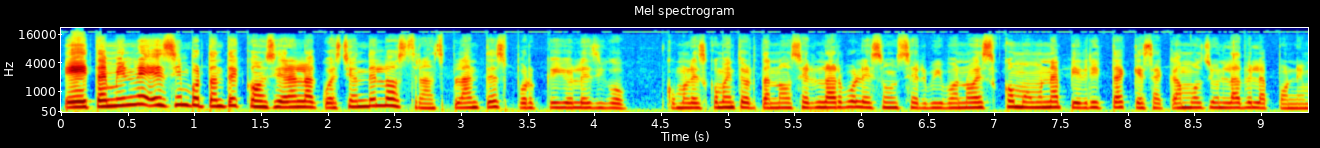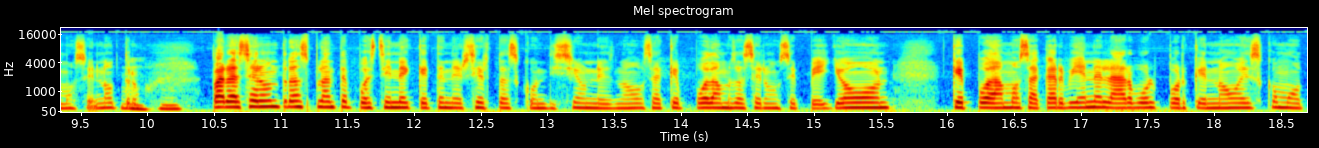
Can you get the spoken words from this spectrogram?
Eh, también es importante considerar la cuestión de los trasplantes porque yo les digo, como les comento ahorita, no, ser un árbol es un ser vivo, no es como una piedrita que sacamos de un lado y la ponemos en otro. Para hacer un trasplante pues tiene que tener ciertas condiciones, ¿no? O sea, que podamos hacer un cepellón, que podamos sacar bien el árbol porque no es como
